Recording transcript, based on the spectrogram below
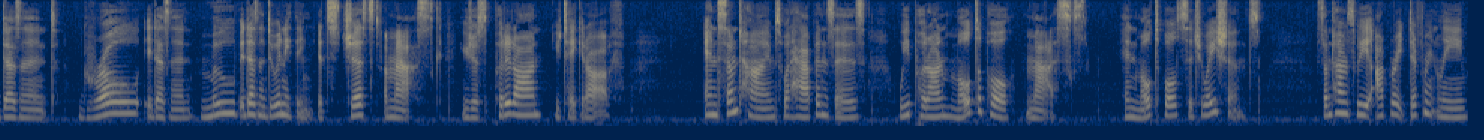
doesn't grow, it doesn't move, it doesn't do anything. It's just a mask. You just put it on, you take it off. And sometimes what happens is we put on multiple masks in multiple situations. Sometimes we operate differently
